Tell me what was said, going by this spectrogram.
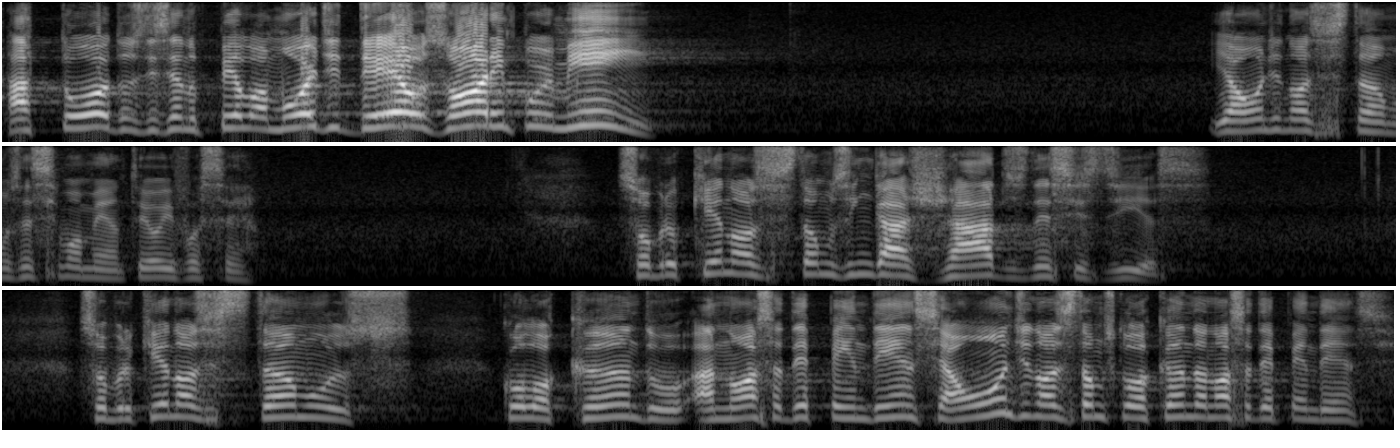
a todos, dizendo: pelo amor de Deus, orem por mim. E aonde nós estamos nesse momento, eu e você? Sobre o que nós estamos engajados nesses dias? Sobre o que nós estamos colocando a nossa dependência? Aonde nós estamos colocando a nossa dependência?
